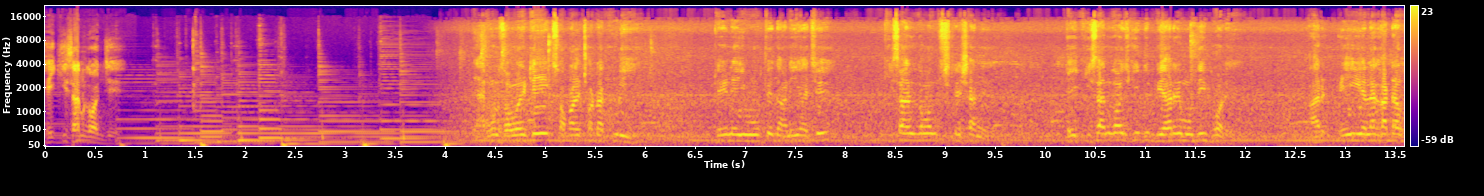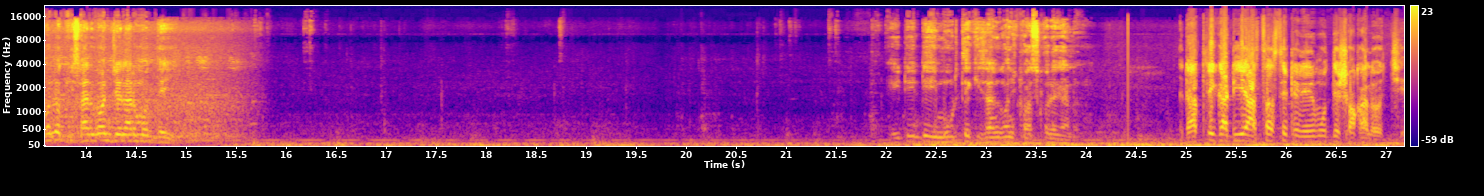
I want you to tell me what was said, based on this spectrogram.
এই কিষানগঞ্জে। এখন সময় ঠিক সকাল ছটা কুড়ি। ট্রেন এই মুহূর্তে দাঁড়িয়ে আছে কিষানগঞ্জ স্টেশনে। এই কিষানগঞ্জ কিন্তু বিহারের মধ্যেই পড়ে। আর এই এলাকাটা হলো কিষানগঞ্জ জেলার মধ্যেই। এই ট্রেনটি এই মুহূর্তে কিষানগঞ্জ ক্রস করে গেল। রাত্রি কাটিয়ে আস্তে আস্তে ট্রেনের মধ্যে সকাল হচ্ছে।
